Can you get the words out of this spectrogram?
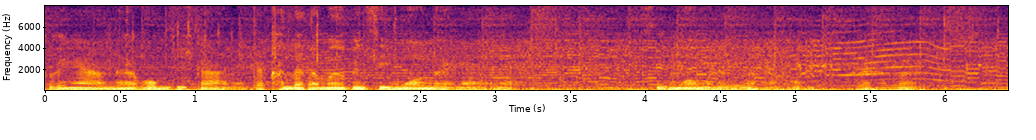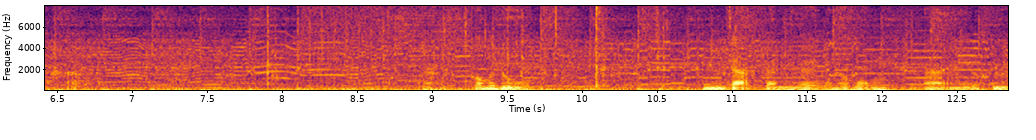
สวยงามนะครับผมทีก้าเนี่ยแต่คัลเลอร์ทัมเมอร์เป็นสีม่วงเลยนะเนี่ยสีม่วงมาเลยนะครับผมคัลเลอร์ทัมเมอร์นะครับก็มาดูกิงกะกันเลยนะครับผมอ่านี่ก็คือ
